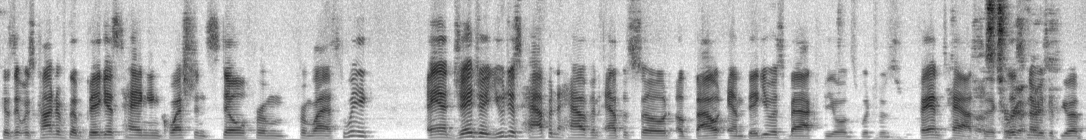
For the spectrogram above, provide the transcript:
because it was kind of the biggest hanging question still from from last week. And JJ, you just happened to have an episode about ambiguous backfields, which was fantastic. Terrific. Listeners, if you have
